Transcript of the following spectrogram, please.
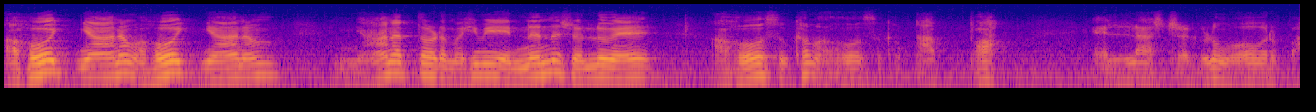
அஹோ ஜானம் அஹோ ஜானம் ஞானத்தோட மகிமையை என்னன்னு சொல்லுவேன். அஹோ சுகம் அஹோ சுகம். அப்பா எல்லா ஸ்ட்ரகிளும் ஓவர்ப்பா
